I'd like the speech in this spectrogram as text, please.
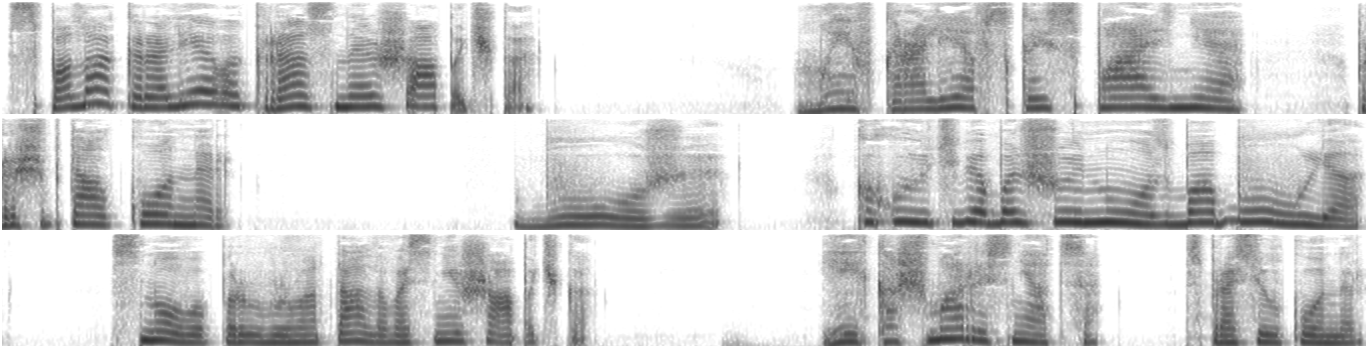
спала королева Красная Шапочка. «Мы в королевской спальне!» — прошептал Коннор. «Боже, какой у тебя большой нос, бабуля!» Снова пробормотала во сне шапочка. «Ей кошмары снятся?» — спросил Коннор.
